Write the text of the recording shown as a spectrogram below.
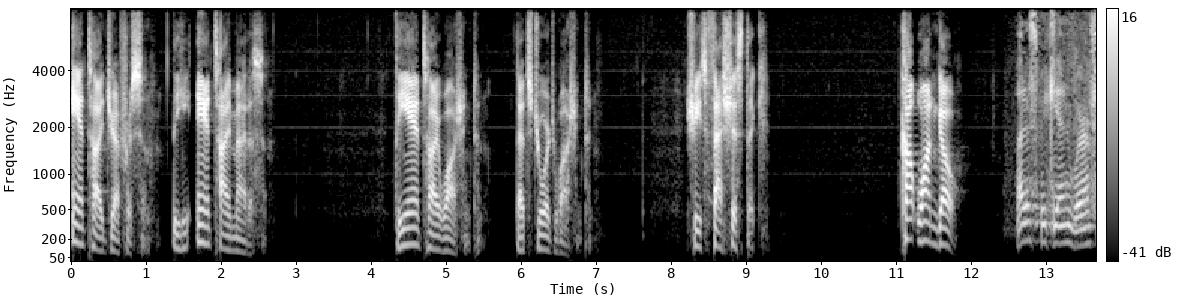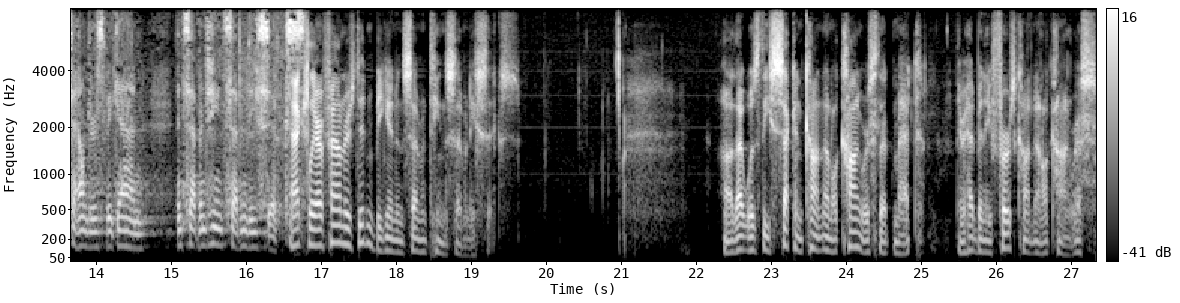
anti Jefferson, the anti Madison, the anti Washington. That's George Washington. She's fascistic. Cut one, go. Let us begin where our founders began in 1776. Actually, our founders didn't begin in 1776. Uh, that was the Second Continental Congress that met. There had been a First Continental Congress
